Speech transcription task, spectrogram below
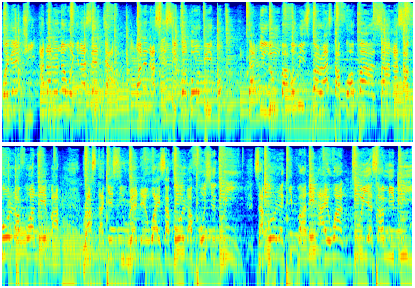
kɔyɛ ntwi ada no na wɔgyina center. Ɔne na sisi kɔkɔɔ bi o- dadi lumba oh, ɔmu inspire rastafoɔ paa nsa na sagorafoɔ neighbor. Rasta jesi red and white sagorafoɔ hyɛ green. Sagora keeper ne i one two years ami bi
